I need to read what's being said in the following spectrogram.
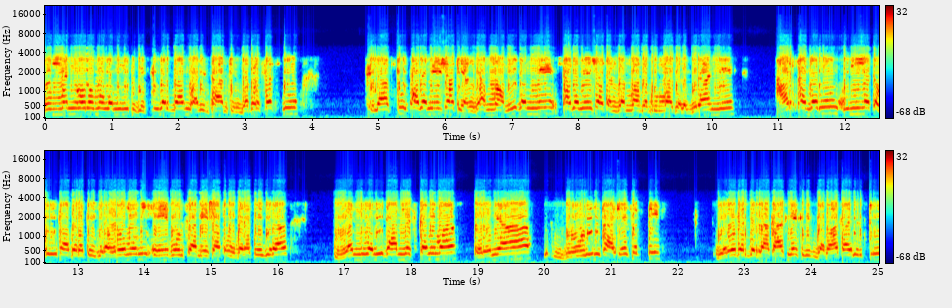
uummanni Oromoo wanni nuti jechuu barbaannu anis ta'amtiin dabarfadhu silaaftuu dhaba meeshaati hanga ammaa miidhamne dhaba meeshaati hanga ammaa gabrummaa jala jiraanne har'a garuu humna ta'uu isaa baratee jira Oromoon eeboon isaa meeshaa ta'uu baratee jira wanni walii dhaannes kanuma. Oromiyaa doonii lixaa keessatti yeroo darbe irraa kaasnee sinis gabaasaa jirtu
